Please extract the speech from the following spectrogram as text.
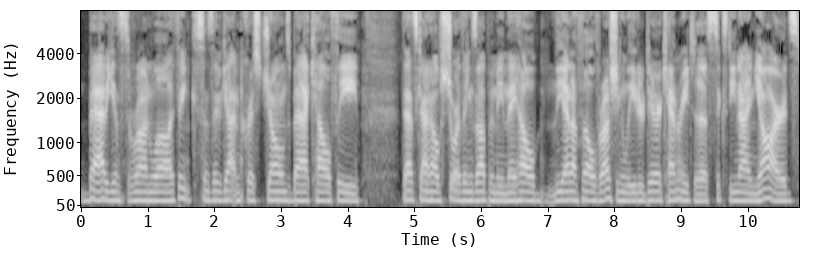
bad against the run. Well, I think since they've gotten Chris Jones back healthy, that's kind of helped shore things up. I mean, they held the NFL rushing leader, Derrick Henry, to 69 yards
